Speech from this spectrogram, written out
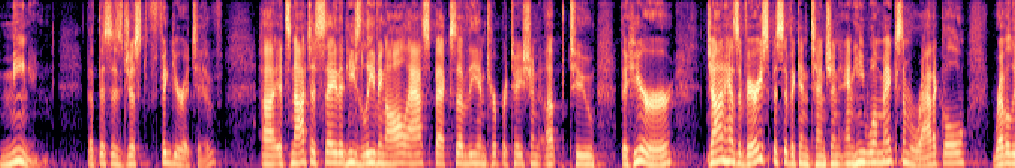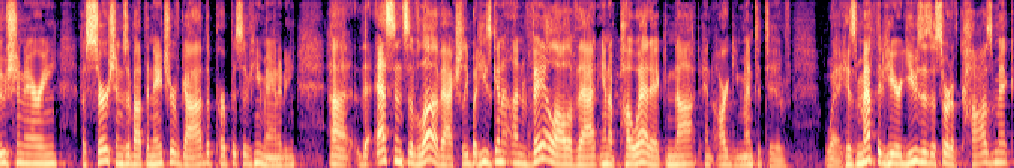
meaning, that this is just figurative. Uh, it's not to say that he's leaving all aspects of the interpretation up to the hearer. John has a very specific intention, and he will make some radical, revolutionary assertions about the nature of God, the purpose of humanity, uh, the essence of love, actually, but he's going to unveil all of that in a poetic, not an argumentative way. His method here uses a sort of cosmic,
